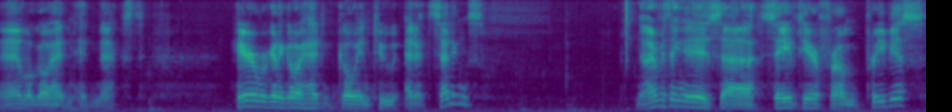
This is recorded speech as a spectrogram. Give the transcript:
and we'll go ahead and hit next. Here we're going to go ahead and go into edit settings. Now everything is uh, saved here from previous.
